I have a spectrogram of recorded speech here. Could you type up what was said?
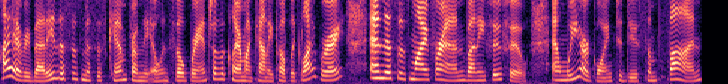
Hi everybody, this is Mrs. Kim from the Owensville branch of the Clermont County Public Library and this is my friend Bunny Fufu and we are going to do some fun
